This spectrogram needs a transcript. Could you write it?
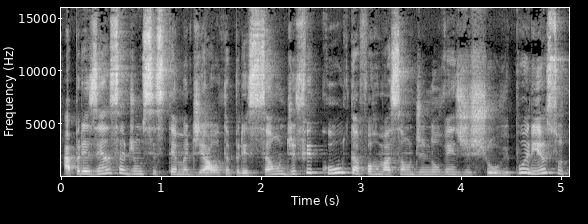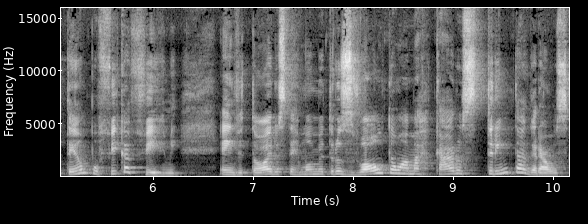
A presença de um sistema de alta pressão dificulta a formação de nuvens de chuva e por isso o tempo fica firme. Em Vitória, os termômetros voltam a marcar os 30 graus.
